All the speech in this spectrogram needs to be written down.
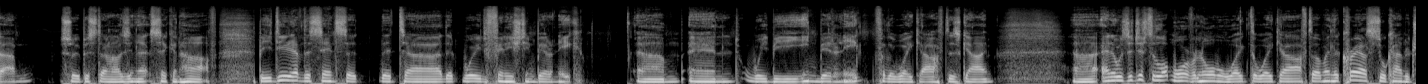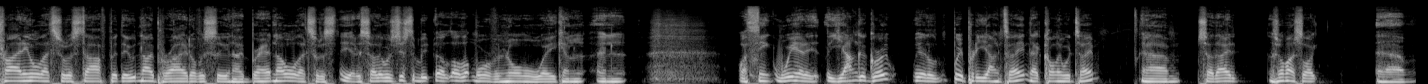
Um, superstars in that second half, but you did have the sense that that uh, that we'd finished in better nick, um, and we'd be in better nick for the week after's game. Uh, and it was just a lot more of a normal week the week after. I mean, the crowd still came to training, all that sort of stuff, but there was no parade, obviously, no brand, no all that sort of. Yeah, so there was just a, bit, a lot more of a normal week, and and I think we had a, a younger group. We had a, we had a, pretty young team, that Collingwood team. Um, so they it's almost like, um,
